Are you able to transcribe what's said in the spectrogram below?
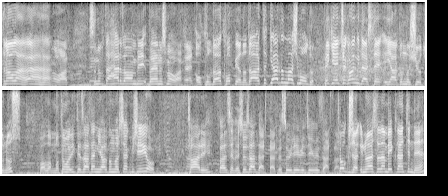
Sınavlar ha, ha. var. Sınıfta her zaman bir dayanışma var. Evet okulda kopyanı da artık yardımlaşma oldu. Peki en çok hangi derste yardımlaşıyordunuz? Vallahi matematikte zaten yardımlaşacak bir şey yok. Tarih, felsefe, sözel derslerde söyleyebileceğimiz dersler. Çok güzel. Üniversiteden beklentin ne?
